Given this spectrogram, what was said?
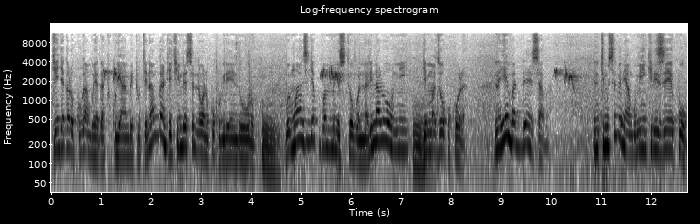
Kyenjagala okugamba oyaga tukuyambe tutye. Namuga nti ekindese nno wano kukubira enduulu. Mm. bwe mwanzija kuba minisita obwo nalina looni gye mmaze okukola. Naye mbadde nsaba nti museveni angumiikirizeeko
